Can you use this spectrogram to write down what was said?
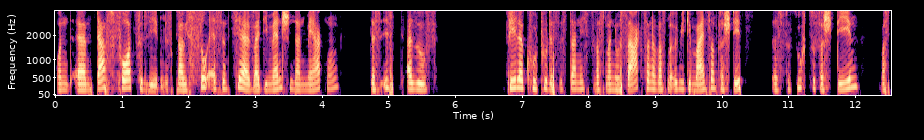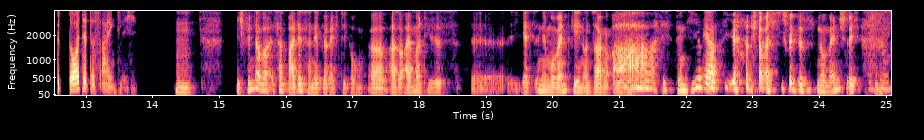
Und, ähm, das vorzuleben, ist, glaube ich, so essenziell, weil die Menschen dann merken, das ist also Fehlerkultur, das ist dann nichts, was man nur sagt, sondern was man irgendwie gemeinsam versteht versucht zu verstehen, was bedeutet das eigentlich? Mhm. Ich finde aber, es hat beides seine Berechtigung. Äh, also einmal dieses, äh, jetzt in den Moment gehen und sagen: „Ah, was ist denn hier Ja. passiert?“ Ja, weil ich finde, das ist nur menschlich. Mhm.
